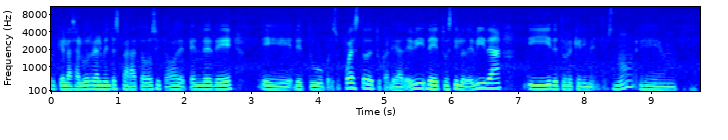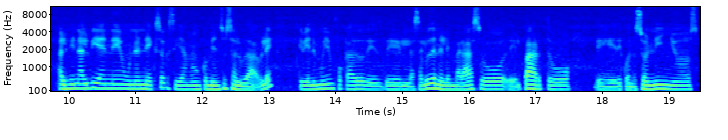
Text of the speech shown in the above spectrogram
porque la salud realmente es para todos y todo depende de eh, de tu presupuesto, de tu calidad de vida, de tu estilo de vida y de tus requerimientos, ¿no? Eh, al final viene un anexo que se llama un comienzo saludable, que viene muy enfocado desde la salud en el embarazo, del parto, de, cuando son niños,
